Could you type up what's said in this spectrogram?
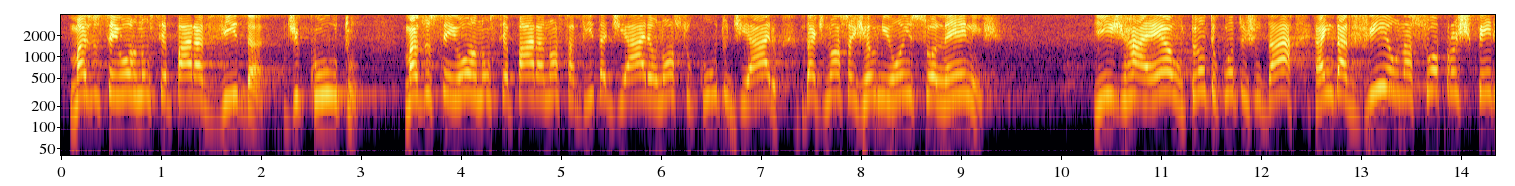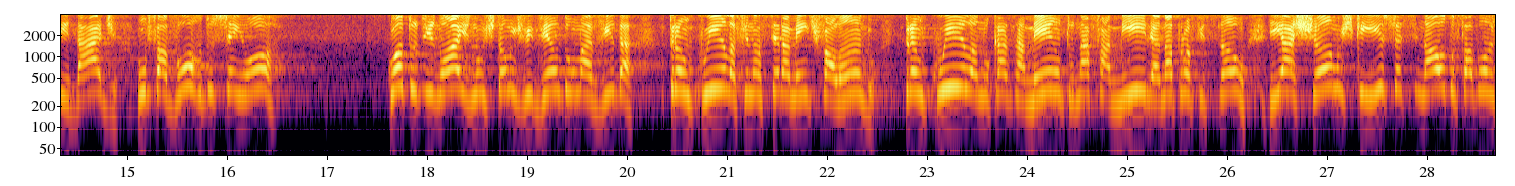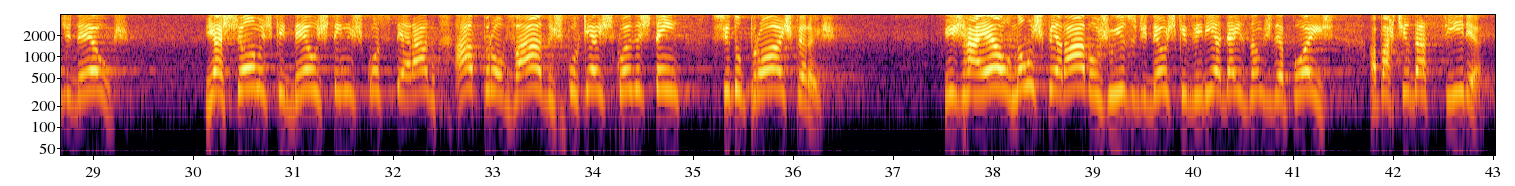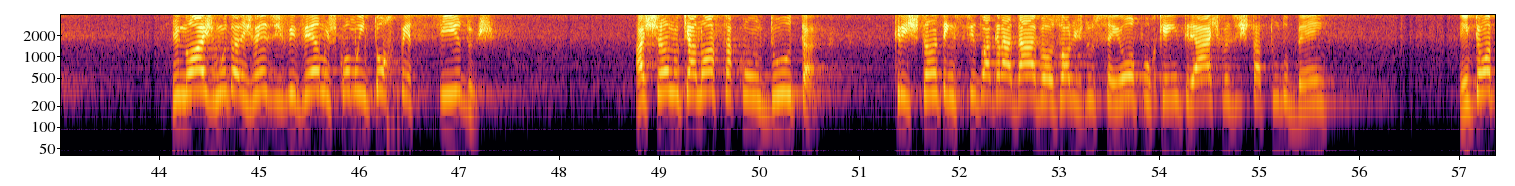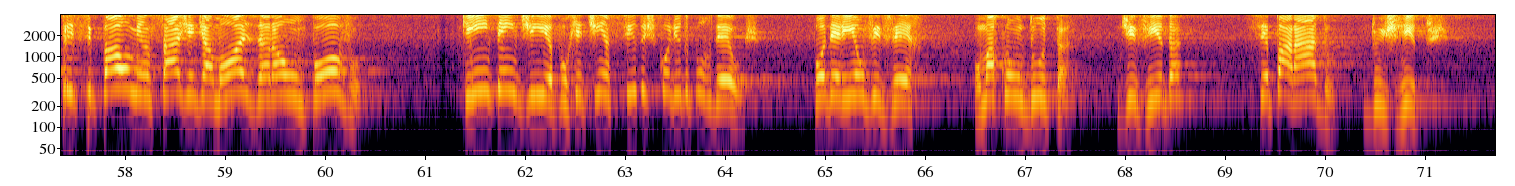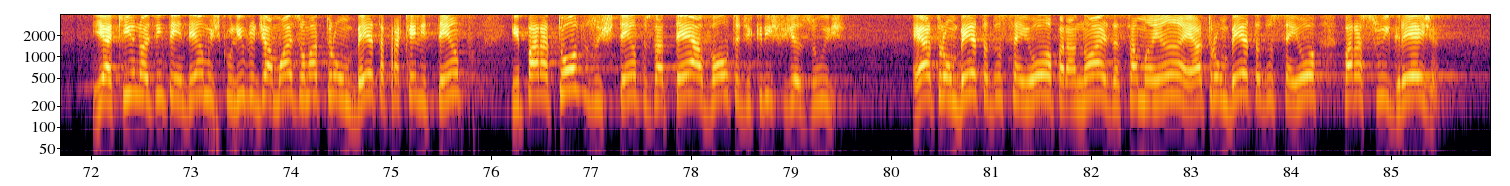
Mas o Senhor não separa a vida de culto. Mas o Senhor não separa a nossa vida diária, o nosso culto diário, das nossas reuniões solenes. E Israel, tanto quanto Judá, ainda viam na sua prosperidade o favor do Senhor. Quantos de nós não estamos vivendo uma vida tranquila financeiramente falando, tranquila no casamento, na família, na profissão, e achamos que isso é sinal do favor de Deus? E achamos que Deus tem nos considerado aprovados porque as coisas têm sido prósperas. Israel não esperava o juízo de Deus que viria dez anos depois, a partir da Síria. E nós muitas vezes vivemos como entorpecidos, achando que a nossa conduta cristã tem sido agradável aos olhos do Senhor, porque, entre aspas, está tudo bem. Então a principal mensagem de Amós era um povo que entendia, porque tinha sido escolhido por Deus, poderiam viver uma conduta de vida separado dos ritos. E aqui nós entendemos que o livro de Amós é uma trombeta para aquele tempo e para todos os tempos até a volta de Cristo Jesus. É a trombeta do Senhor para nós essa manhã, é a trombeta do Senhor para a sua igreja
